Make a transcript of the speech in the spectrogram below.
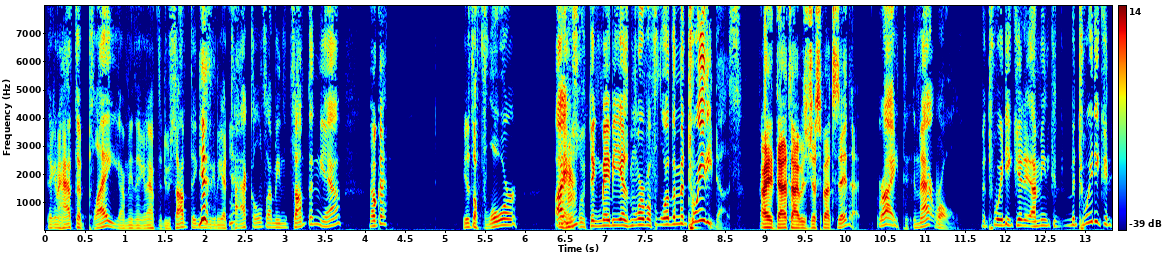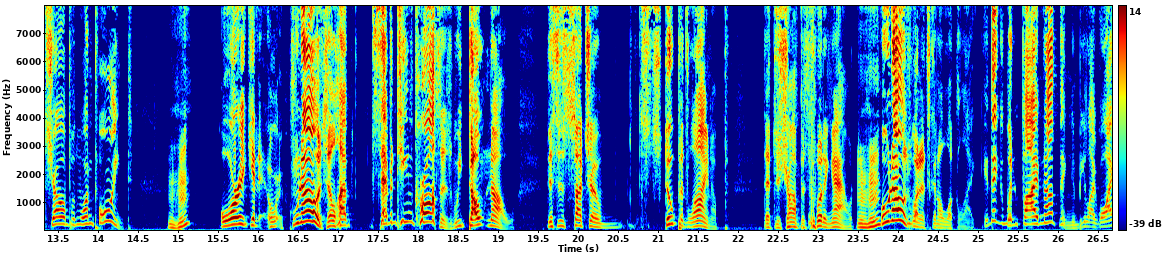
they're going to have to play. I mean, they're going to have to do something. Yeah, He's going to get tackles. I mean, something, yeah. Okay. He has a floor. I Mm-hmm. actually think maybe he has more of a floor than Matuidi does. I that I was just about to say that. Right, in that role. Matuidi could. I mean, Matuidi could show up with one point, Mm-hmm. or he could. Or who knows? He'll have 17 crosses. We don't know. This is such a stupid lineup that Deschamps is putting out. Mm-hmm. Who knows what it's going to look like? You think it win five nothing and be like, why?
